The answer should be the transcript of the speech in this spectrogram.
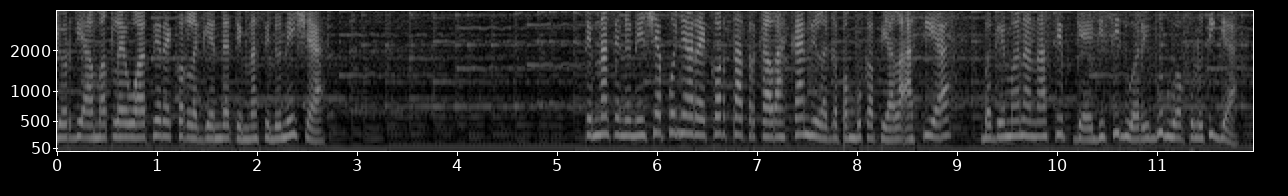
Jordi Amat lewati rekor legenda Timnas Indonesia. Timnas Indonesia punya rekor tak terkalahkan di laga pembuka Piala Asia bagaimana nasib di edisi 2023.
